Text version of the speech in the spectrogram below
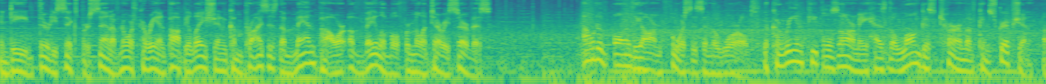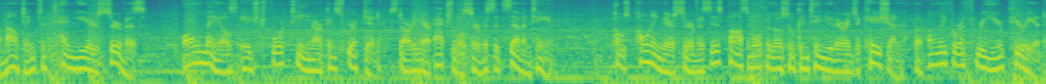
Indeed, 36% of North Korean population comprises the manpower available for military service. Out of all the armed forces in the world, the Korean People's Army has the longest term of conscription, amounting to 10 years service. All males aged 14 are conscripted, starting their actual service at 17. Postponing their service is possible for those who continue their education, but only for a three-year period.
